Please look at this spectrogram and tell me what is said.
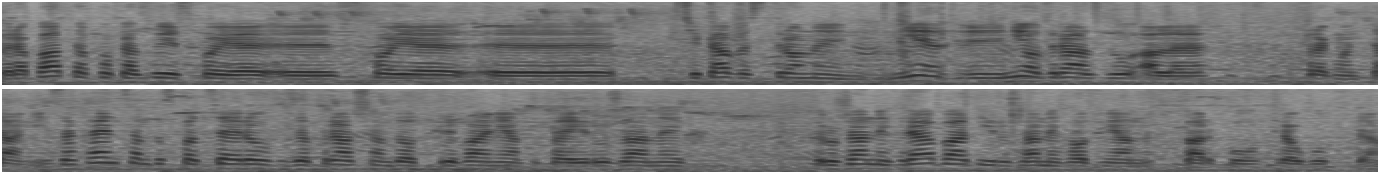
Rabata pokazuje swoje, swoje ciekawe strony nie, nie od razu, ale fragmentami. Zachęcam do spacerów, zapraszam do odkrywania tutaj różanych, różanych rabat i różanych odmian w parku Traugutta.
